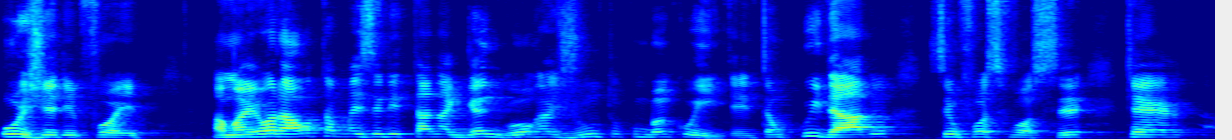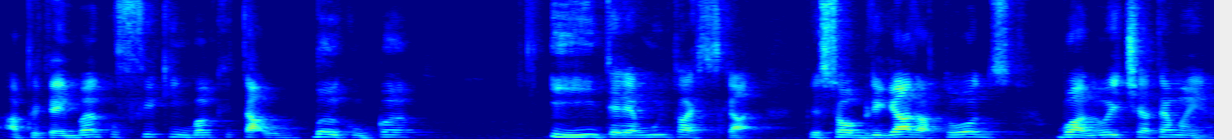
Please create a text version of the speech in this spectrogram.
hoje ele foi a maior alta, mas ele está na gangorra junto com o Banco Inter. Então, cuidado, se eu fosse você, quer aplicar em banco, fique em Banco Itaú, Banco Pan e Inter é muito arriscado. Pessoal, obrigado a todos, boa noite e até amanhã.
